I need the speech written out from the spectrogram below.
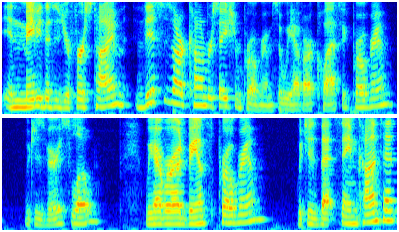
and maybe this is your first time, this is our conversation program. So we have our classic program, which is very slow. We have our advanced program, which is that same content,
